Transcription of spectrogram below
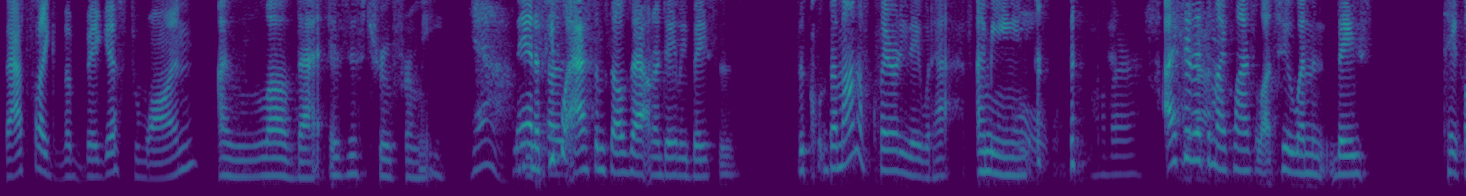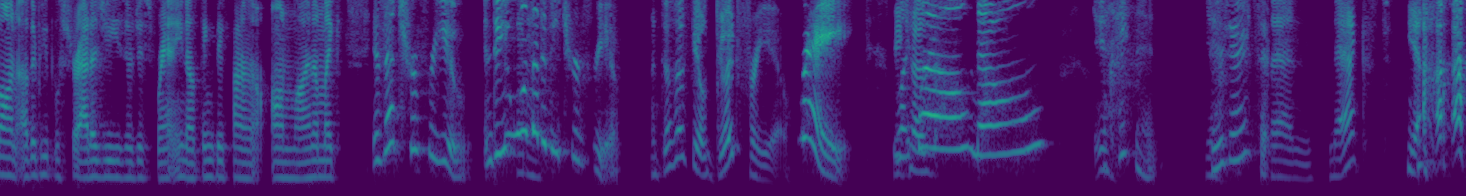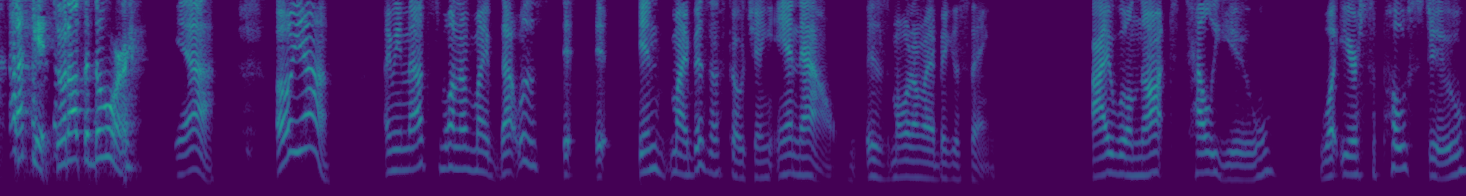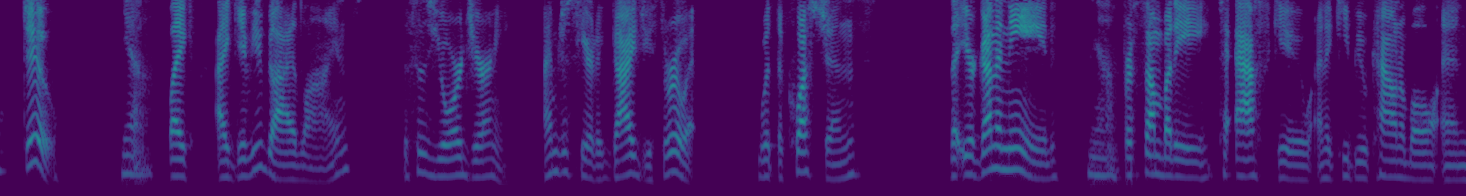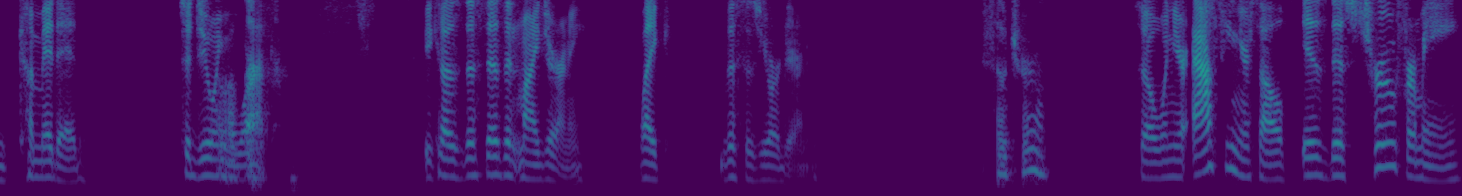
That's like the biggest one. I love that. Is this true for me? Yeah. Man, if people ask themselves that on a daily basis, the, the amount of clarity they would have. I mean, oh, I say yeah. that to my clients a lot too when they take on other people's strategies or just ran, you know, things they find online. I'm like, is that true for you? And do you want that mm. to be true for you? It doesn't feel good for you. Right. Because, like, well, no. Yeah. Okay, then. Yeah. There's your answer. Then next. Yeah. Fuck it. Throw it out the door. Yeah. Oh, yeah. I mean, that's one of my, that was it, it in my business coaching and now is one of my biggest things. I will not tell you what you're supposed to do. Yeah. Like I give you guidelines. This is your journey. I'm just here to guide you through it with the questions that you're going to need yeah. for somebody to ask you and to keep you accountable and committed to doing the work. That. Because this isn't my journey. Like this is your journey. So true. So when you're asking yourself, is this true for me?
